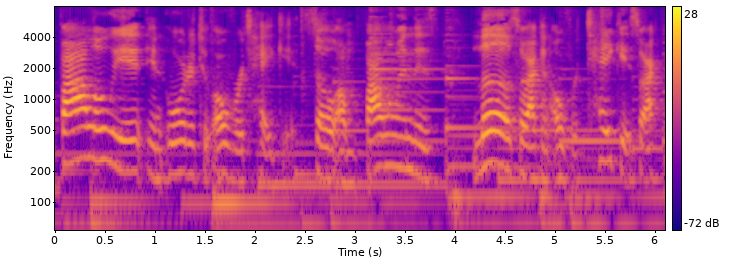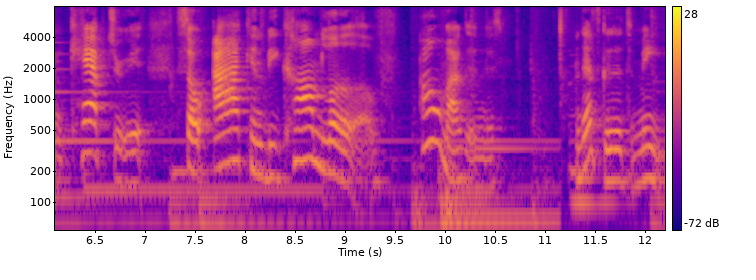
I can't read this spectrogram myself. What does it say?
follow it in order to overtake it. So I'm following this love so I can overtake it, so I can capture it, so I can become love. Oh my goodness. That's good to me.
